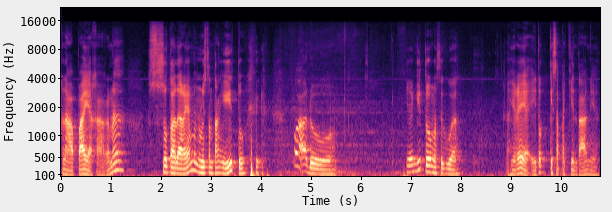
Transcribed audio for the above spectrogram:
kenapa ya karena sutradaranya menulis tentang itu. Waduh. Ya gitu maksud gue akhirnya ya itu kisah percintaannya.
